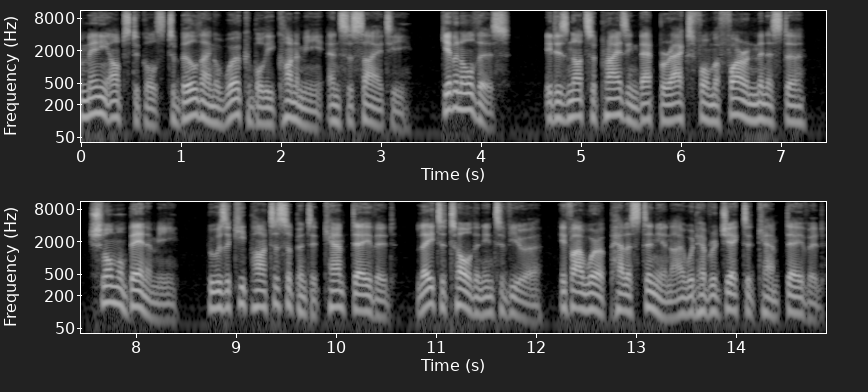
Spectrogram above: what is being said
many obstacles to building a workable economy and society. Given all this, it is not surprising that Barak's former foreign minister, Shlomo Ben-Ami, who was a key participant at Camp David, later told an interviewer, If I were a Palestinian, I would have rejected Camp David.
